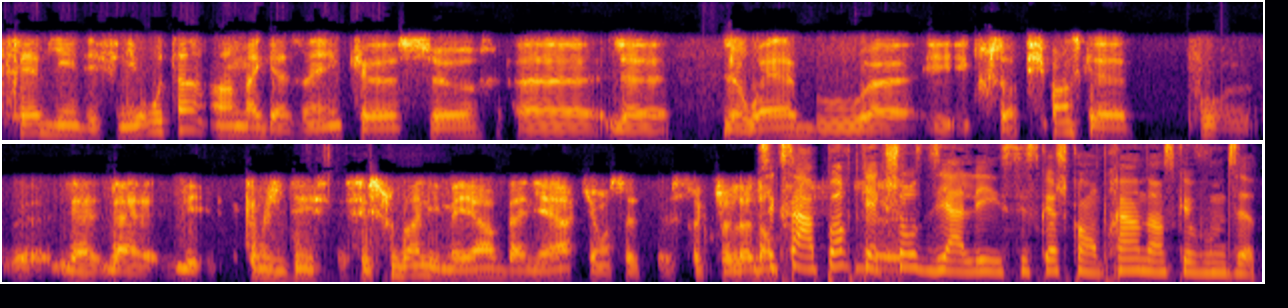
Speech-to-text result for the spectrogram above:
très bien définie, autant en magasin que sur euh, le, le web ou euh, et, tout ça. Puis je pense que pour euh, la, la, les, comme je dis, c'est souvent les meilleures bannières qui ont cette structure-là. C'est que ça apporte quelque chose d'y aller, c'est ce que je comprends dans ce que vous me dites.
